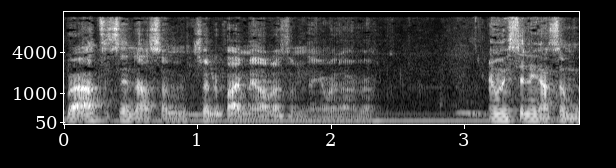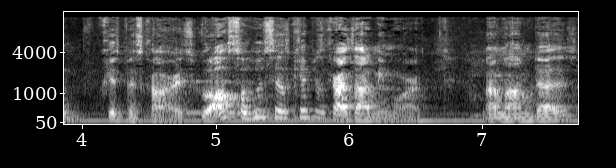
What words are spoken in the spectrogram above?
But I have to send out some certified mail or something or whatever. And we're sending out some Christmas cards. Who also who sends Christmas cards out anymore? My mom does.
